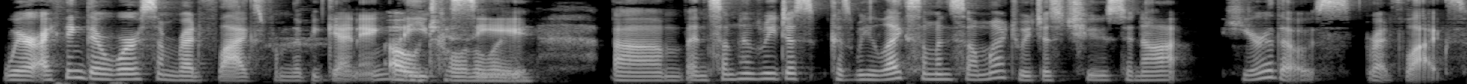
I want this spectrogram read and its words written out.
where I think there were some red flags from the beginning Oh, that you could see. Um, and sometimes we just because we like someone so much, we just choose to not hear those red flags.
